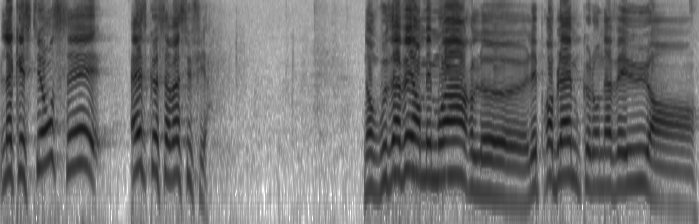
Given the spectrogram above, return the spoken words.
la question c'est est-ce que ça va suffire? Donc vous avez en mémoire les problèmes que l'on avait eus en,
